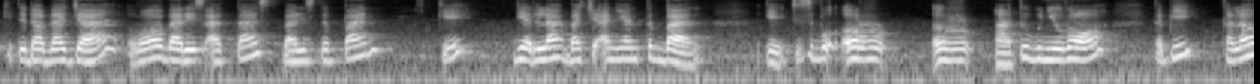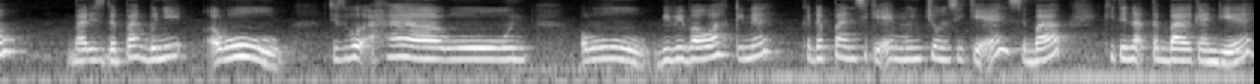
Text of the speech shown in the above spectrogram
Kita dah belajar. Ra baris atas baris depan. Okey. Dia adalah bacaan yang tebal. Okey, kita sebut er, er ah tu bunyi ra. Tapi kalau baris depan bunyi ru. Kita sebut harun. Ru. Bibir bawah kena ke depan sikit eh muncung sikit eh sebab kita nak tebalkan dia.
